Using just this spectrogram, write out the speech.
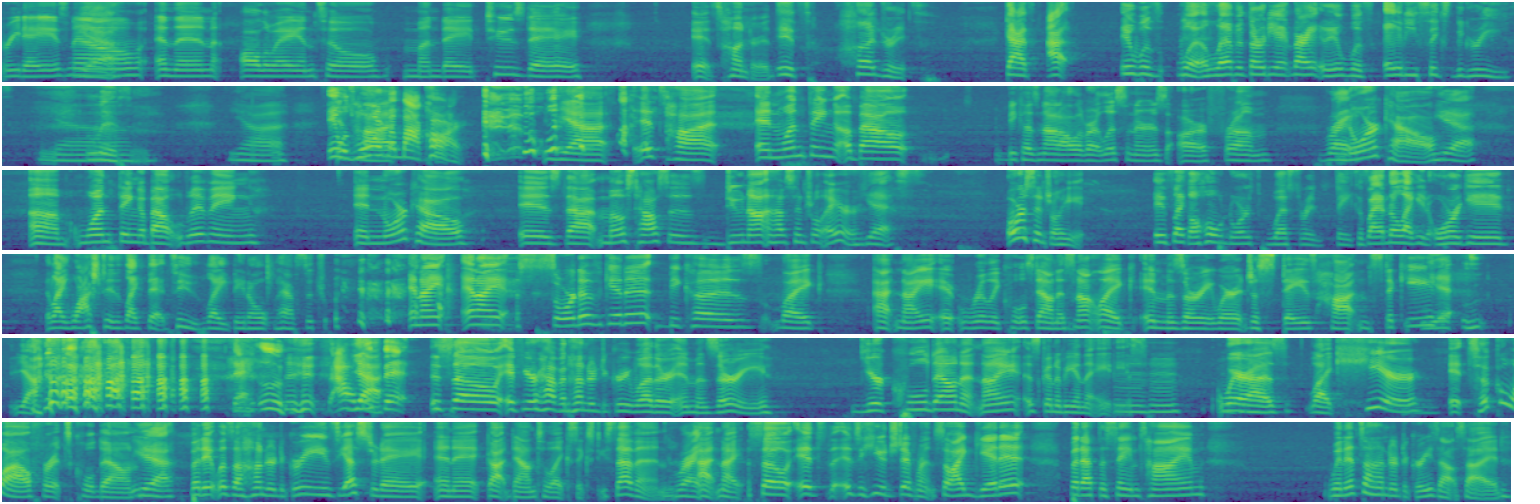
three days Yeah. now, and then all the way until Monday, Tuesday, it's hundreds. It's hundreds, guys. I it was what eleven thirty at night, and it was eighty six degrees. yeah. Listen, Yeah. it It's was warm hot. in my car. yeah, it's hot. And one thing about because not all of our listeners are from right. NorCal. Yeah. Um, one thing about living in NorCal is that most houses do not have central air Yes. or central heat. It's like a whole northwestern thing because I know like in Oregon and like Washington is like that too. Like they don't have central. And I and I sort of get it because like at night it really cools down. It's not like in Missouri where it just stays hot and sticky. yeah. Ooh, Yeah. that. Ugh. I don't Yeah. that. So if you're having 100 degree weather in Missouri, your cool down at night is going to be in the 80s. Mm-hmm. Whereas like here, it took a while for it to cool down. Yeah. But it was 100 degrees yesterday and it got down to like 67 Right. at night. So it's it's a huge difference. So I get it, but at the same time when it's 100 degrees outside,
